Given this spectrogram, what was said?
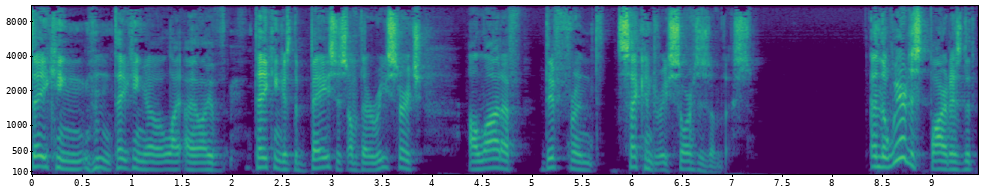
taking taking a uh, like taking as the basis of their research a lot of different secondary sources of this. And the weirdest part is that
